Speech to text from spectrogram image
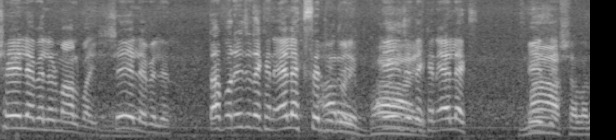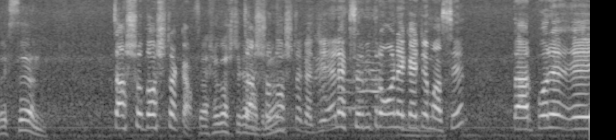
সেই লেভেলের মাল ভাই সেই লেভেলের তারপর এই যে দেখেন এলেক্স এর ভিতরে। এই যে দেখেন এলেক্স এই যে। মাশাল্লাহ দেখছেন? চারশো দশ টাকা। চারশো দশ টাকা চারশো দশ টাকা। যে এলেক্স এর ভিতরে অনেক আইটেম আছে। তারপরে এই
